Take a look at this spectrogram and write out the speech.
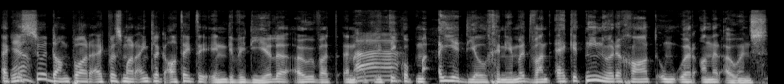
Ek ja. is so dankbaar. Ek was maar eintlik altyd 'n individuele ou wat in Ah. atletiek op my eie deelgeneem het want ek het nie nodig gehad om oor ander ouens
